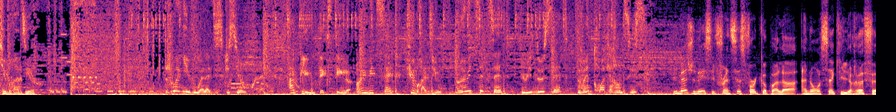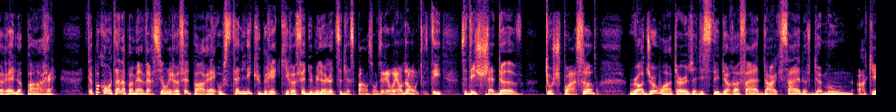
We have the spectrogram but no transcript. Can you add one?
Cube Radio. Joignez-vous à la discussion. Appelez ou textez le 187 Cube Radio 1877 827 2346. Imaginez si Francis Ford Coppola annonçait qu'il referait le parrain. Il était pas content de la première version, il refait le parrain, ou Stanley Kubrick qui refait 2001 le titre de l'espace. On dirait, voyons donc, c'est des chefs-d'œuvre. Touche pas à ça. Roger Waters a décidé de refaire Dark Side of the Moon. OK?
